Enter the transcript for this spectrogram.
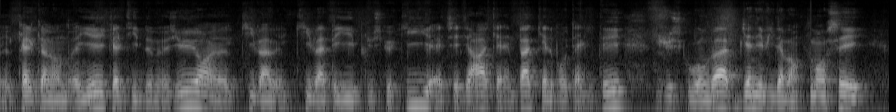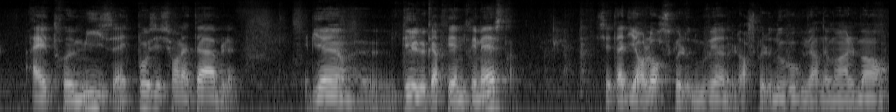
euh, quel calendrier, quel type de mesure, euh, qui va, qui va payer plus que qui, etc., quel impact, quelle brutalité, jusqu'où on va, bien évidemment. Commencer à être mise, à être posée sur la table, eh bien, euh, dès le quatrième trimestre, c'est-à-dire lorsque, le lorsque le nouveau gouvernement allemand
